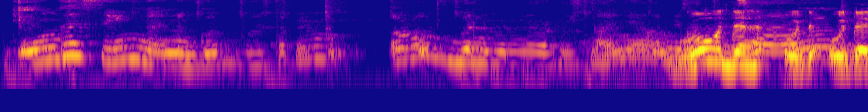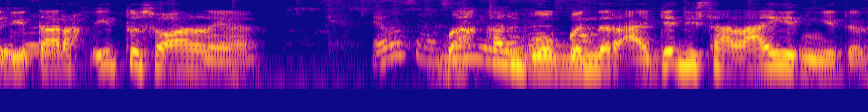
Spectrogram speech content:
ya enggak sih enggak negur bos tapi lu bener-bener harus nanya gue udah udah udah di taraf itu soalnya. Emang bahkan gue bener aja disalahin gitu.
